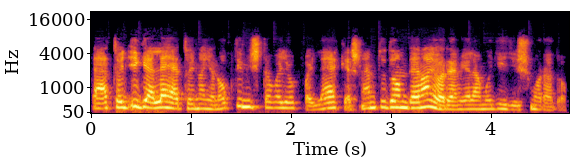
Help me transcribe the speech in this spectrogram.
Tehát, hogy igen, lehet, hogy nagyon optimista vagyok, vagy lelkes, nem tudom, de nagyon remélem, hogy így is maradok,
